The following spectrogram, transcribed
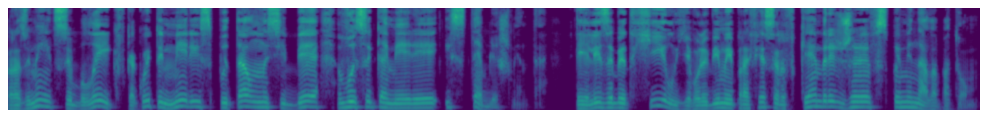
Разумеется, Блейк в какой-то мере испытал на себе высокомерие истеблишмента. Элизабет Хилл, его любимый профессор в Кембридже, вспоминала потом.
